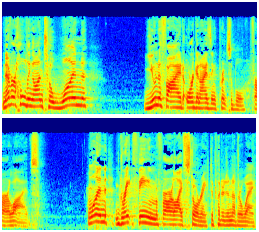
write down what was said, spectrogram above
never holding on to one unified organizing principle for our lives. One great theme for our life story, to put it another way.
